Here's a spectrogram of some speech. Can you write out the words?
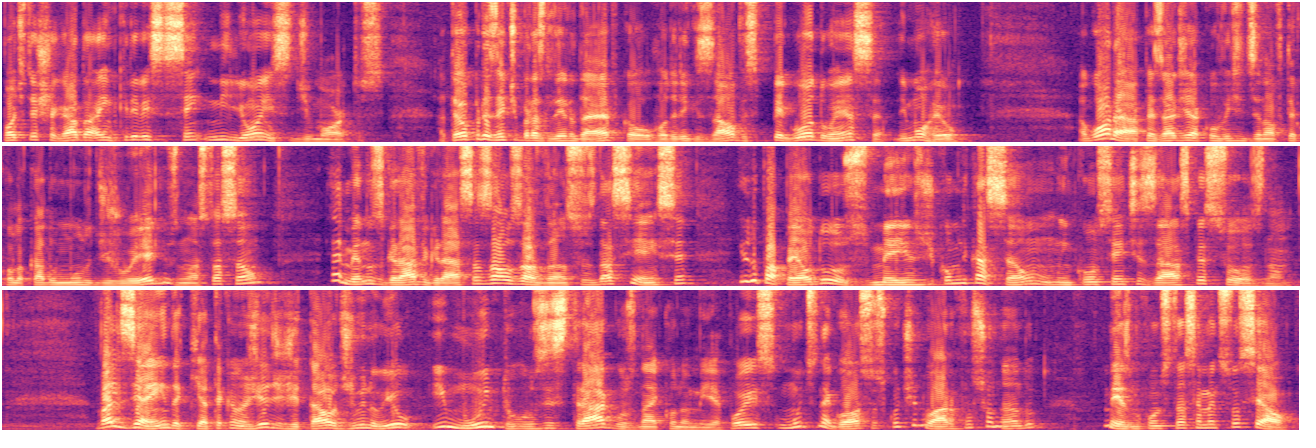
pode ter chegado a incríveis 100 milhões de mortos. Até o presidente brasileiro da época, o Rodrigues Alves, pegou a doença e morreu. Agora, apesar de a Covid-19 ter colocado o mundo de joelhos numa situação, é menos grave graças aos avanços da ciência e do papel dos meios de comunicação em conscientizar as pessoas. Não? Vale dizer ainda que a tecnologia digital diminuiu e muito os estragos na economia, pois muitos negócios continuaram funcionando mesmo com distanciamento social.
